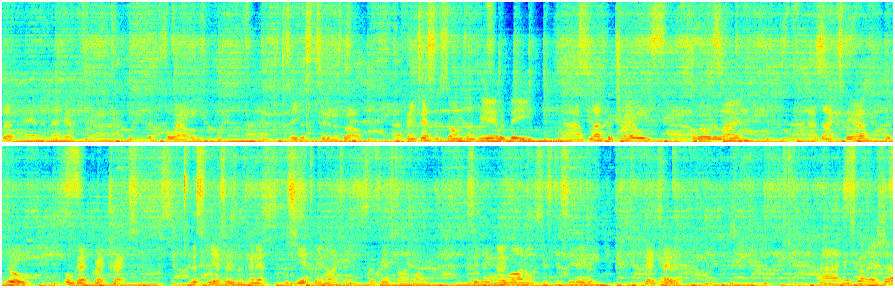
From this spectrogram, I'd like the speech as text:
clip, and then they have uh, the full album. Uh, so you listen to them as well. Uh, fantastic songs on here would be uh, Blood Betrayal, A World Alone, Our Darkest Hour. But they're all, all great, great tracks. This, yeah, so this one came out this year, 2019, for the first time on CD. No vinyl, just a CD, but glad to have it. Uh, next one going to show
